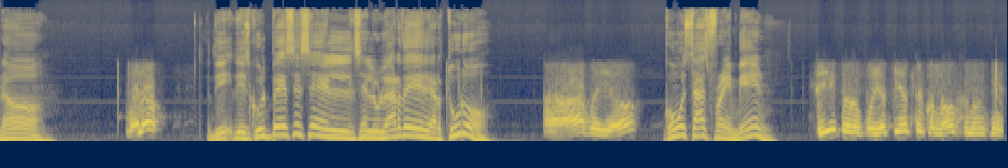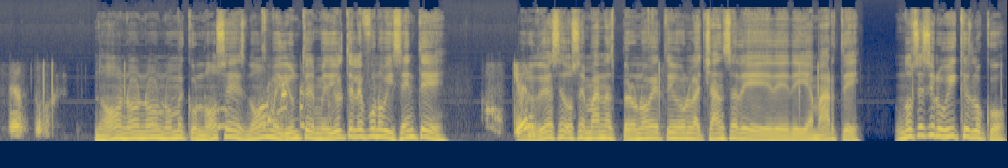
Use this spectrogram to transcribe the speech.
Bueno, Bueno. di- disculpe, ese es el celular de, de Arturo. Ah, pues yo. ¿Cómo estás, friend? Bien. Sí, pero pues yo no te conozco, no qué es esto. No, no, no, no me conoces, no, me dio, un te- me dio el teléfono Vicente. Me lo dio hace dos semanas, pero no había tenido la chance de, de- de llamarte. No sé si lo ubiques, loco.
